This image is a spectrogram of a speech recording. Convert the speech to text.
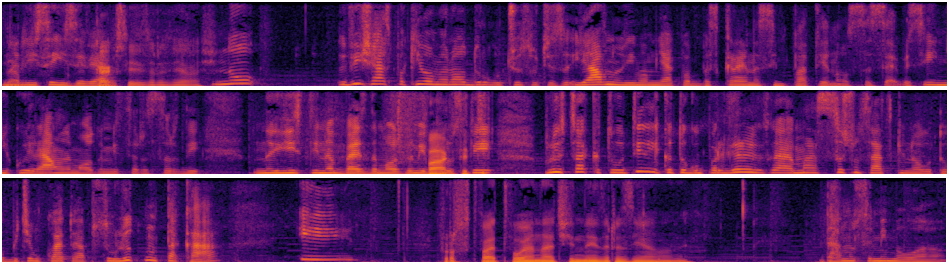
нали, се изявяваш. Как се изразяваш? Но Виж, аз пък имам едно друго чувство, че явно имам някаква безкрайна симпатия на със себе си и никой реално не може да ми се разсърди наистина, без да може да ми Факт е, прости. ти- Плюс това, като отида и като го прегърна, така, ама аз всъщност адски много те обичам, което е абсолютно така. И Просто това е твоя начин на изразяване. да, но съм имала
